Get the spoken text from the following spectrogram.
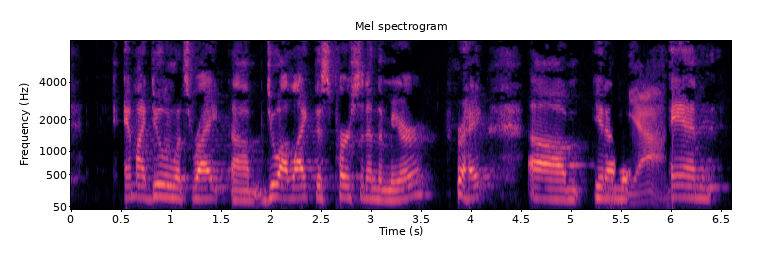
am I doing what's right? Um, do I like this person in the mirror? right? Um, you know, yeah. And,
